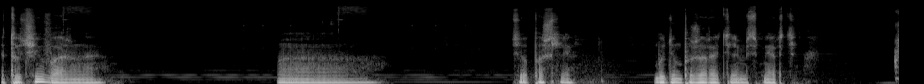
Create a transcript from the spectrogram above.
Это очень важно. Все, пошли. Будем пожирателями смерти. А,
